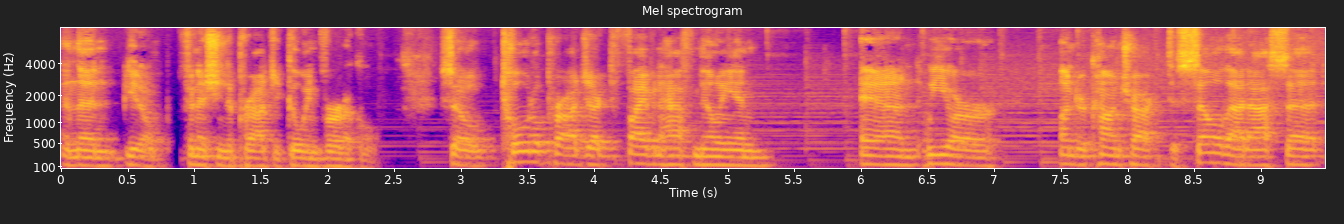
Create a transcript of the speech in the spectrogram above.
and then you know finishing the project going vertical. So total project five and a half million, and we are under contract to sell that asset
